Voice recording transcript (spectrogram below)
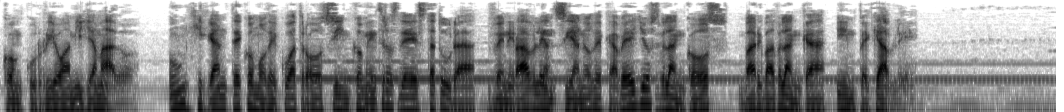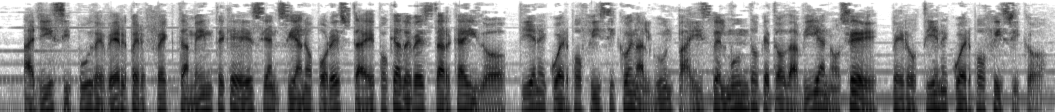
Concurrió a mi llamado. Un gigante como de 4 o 5 metros de estatura, venerable anciano de cabellos blancos, barba blanca, impecable. Allí sí pude ver perfectamente que ese anciano por esta época debe estar caído, tiene cuerpo físico en algún país del mundo que todavía no sé, pero tiene cuerpo físico.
